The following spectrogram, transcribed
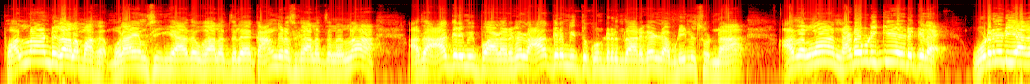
பல்லாண்டு காலமாக முலாயம் சிங் யாதவ் காலத்தில் காங்கிரஸ் காலத்துலலாம் அதை ஆக்கிரமிப்பாளர்கள் ஆக்கிரமித்து கொண்டிருந்தார்கள் அப்படின்னு சொன்னால் அதெல்லாம் நடவடிக்கையே எடுக்கலை. உடனடியாக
